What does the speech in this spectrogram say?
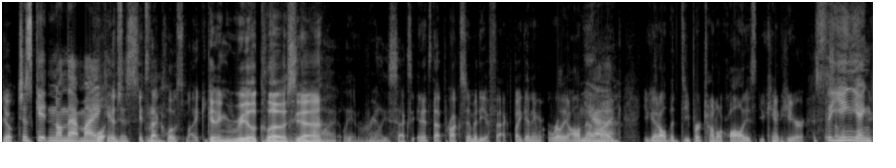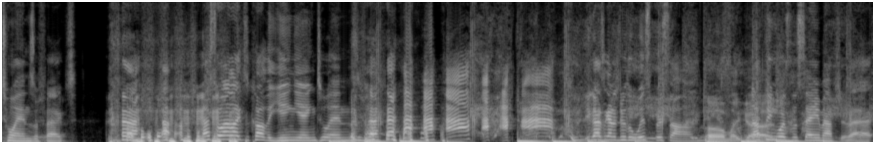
Yep. Just getting on that mic Well, and it's, just it's that mm. close mic. Getting real close, yeah. quietly and really sexy. And it's that proximity effect. By getting really on that Yeah. mic, you get all the deeper tonal qualities that you can't hear. It's the Ying Yang Twins effect. That's what I like to call the Ying Yang Twins. you guys got to do the whisper song. Oh my god. Nothing was the same after that.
